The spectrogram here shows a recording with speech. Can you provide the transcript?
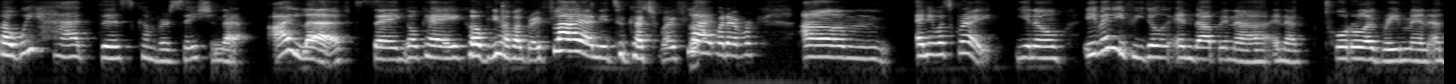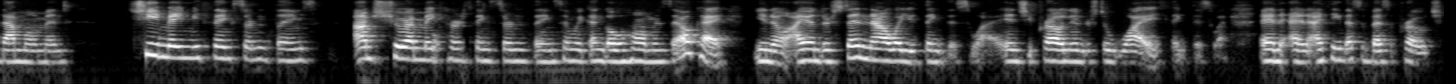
but we had this conversation that I left saying, okay, hope you have a great flight. I need to catch my flight, whatever. Um, and it was great. You know, even if you don't end up in a in a total agreement at that moment, she made me think certain things. I'm sure I make her think certain things, and we can go home and say, okay, you know, I understand now why you think this way, and she probably understood why I think this way, and and I think that's the best approach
